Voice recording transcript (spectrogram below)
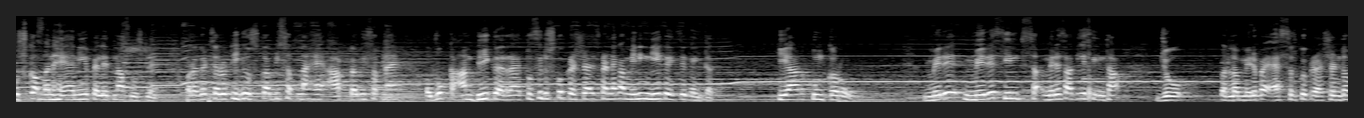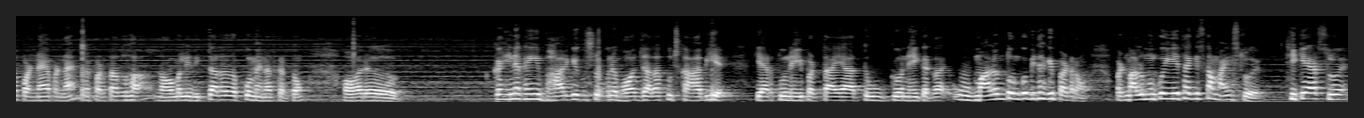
उसका मन है या नहीं, पहले इतना पूछ लें। और अगर चलो, ठीक है, उसका भी सपना है, आपका भी सपना है, और वो काम भी कर रहा है तो फिर उसको प्रेशराइज करने का मीनिंग नहीं है कहीं से कहीं तक। कि यार, तुम करो। मेरे मेरे सीन मेरे साथ ये सीन था, जो मतलब मेरे पास ऐसा कोई प्रेशर नहीं था, पढ़ना है पढ़ना है। मैं पढ़ता तो था नॉर्मली दिखता था, सबको मेहनत करता हूँ। और कहीं ना कहीं बाहर के कुछ लोगों ने बहुत ज़्यादा कुछ कहा भी है कि यार तू नहीं पढ़ता या तू क्यों नहीं करता। मालूम तो उनको भी था कि पढ़ रहा हूँ बट मालूम उनको ये था कि इसका माइंड स्लो है। ठीक है यार स्लो है।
